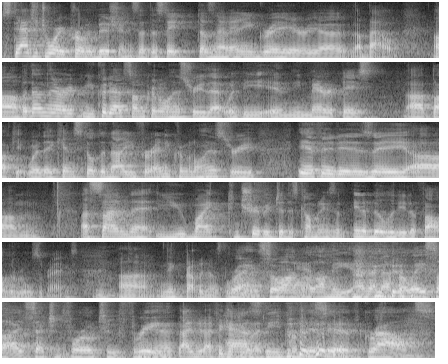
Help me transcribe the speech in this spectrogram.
statutory prohibitions that the state doesn't have any gray area about. Uh, but then there, you could have some criminal history that would be in the merit-based uh, bucket, where they can still deny you for any criminal history if it is a um, a sign that you might contribute to this company's inability to follow the rules and regs. Um, Nick probably knows the Mm-hmm. Right. rules. So on, Yeah. on the MMFLA side, Section 4023 Yeah, I- I has the permissive grounds,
